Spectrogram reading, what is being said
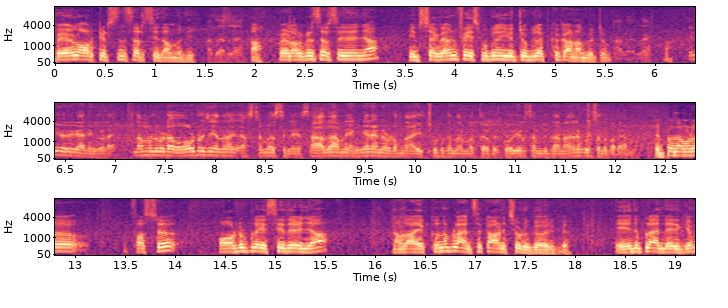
പേൾ ഓർക്കിഡ്സ് സെർച്ച് ചെയ്താൽ മതി. ആ പേൾ ഓർക്കിഡ് സെർച്ച് ചെയ്ത് കഴിഞ്ഞാൽ ഇൻസ്റ്റാഗ്രാമിലും ഫേസ്ബുക്കിലും യൂട്യൂബിലും ഒക്കെ കാണാൻ പറ്റും. ഇനി ഒരു കാര്യം കൂടെ. നമ്മളിവിടെ ഓർഡർ ചെയ്യുന്ന കസ്റ്റമേഴ്സിന് സാധാരണ എങ്ങനെയാണ് ഇവിടെ നിന്ന് അയച്ചു കൊടുക്കുന്ന മെത്തേഡ് കൊറിയർ സംവിധാനം? അതിനെക്കുറിച്ചൊന്ന് പറയാമോ? ഇപ്പോൾ നമ്മൾ ഫസ്റ്റ് ഓർഡർ പ്ലേസ് ചെയ്ത് കഴിഞ്ഞാൽ നമ്മൾ അയക്കുന്ന പ്ലാന്റ്സ് കാണിച്ചു കൊടുക്കുക അവർക്ക്. ഏത് പ്ലാന്റ് ആയിരിക്കും?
